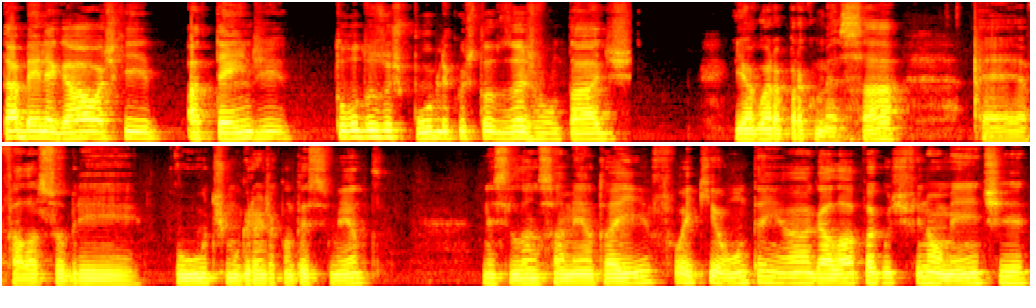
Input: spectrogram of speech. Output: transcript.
Tá bem legal, acho que atende todos os públicos, todas as vontades. E agora, para começar, é, falar sobre o último grande acontecimento nesse lançamento aí foi que ontem a Galápagos finalmente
